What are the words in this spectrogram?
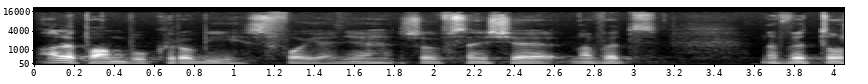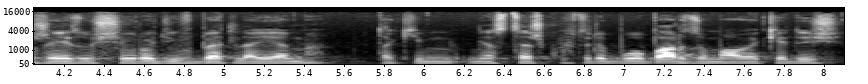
ale Pan Bóg robi swoje, nie? Że w sensie nawet, nawet to, że Jezus się urodził w Betlejem, takim miasteczku, które było bardzo małe kiedyś,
